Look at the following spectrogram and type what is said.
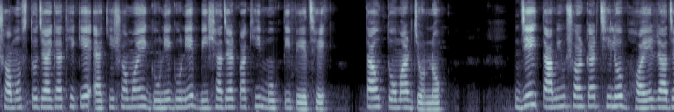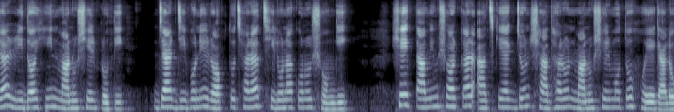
সমস্ত জায়গা থেকে একই সময়ে গুনে গুনে বিশ হাজার পাখি মুক্তি পেয়েছে। তাও তোমার জন্য। যেই তামিম সরকার ছিল ভয়ের রাজা, হৃদয়হীন মানুষের প্রতীক, যার জীবনে রক্ত ছাড়া ছিল না কোনো সঙ্গী। সেই তামিম সরকার আজকে একজন সাধারণ মানুষের মতো হয়ে গেল।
